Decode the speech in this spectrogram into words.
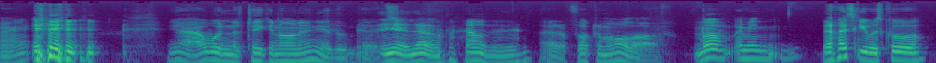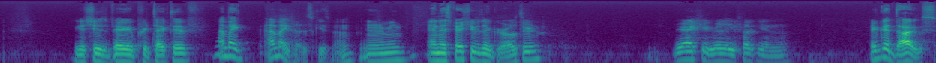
All right. Yeah, I wouldn't have taken on any of them pets. yeah, no, hell no. I'd have fucked them all off. Well, I mean, the husky was cool because she was very protective. I like I like huskies, man. You know what I mean? And especially if they're girls, dude. They're actually really fucking. They're good dogs.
